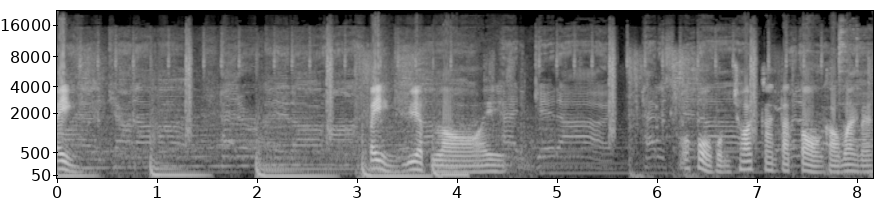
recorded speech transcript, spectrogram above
ป่งเป่งเรียบร้อย โอ้โห ผมชอบการตัดต่อของเขามากนะ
